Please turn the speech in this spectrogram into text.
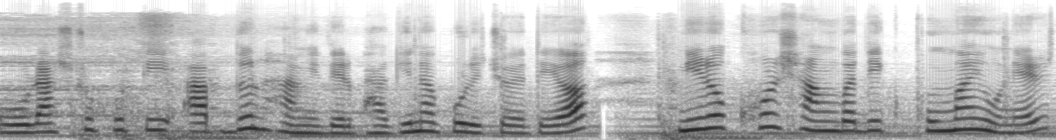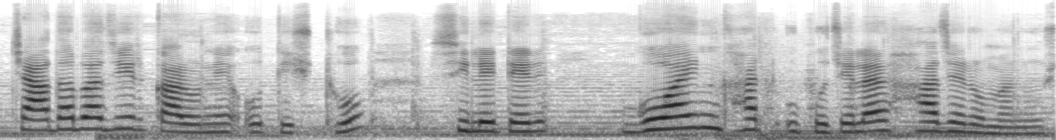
ও রাষ্ট্রপতি আব্দুল হামিদের ভাগিনা পরিচয় দেওয়া নিরক্ষর সাংবাদিক হুমায়ুনের চাঁদাবাজির কারণে অতিষ্ঠ সিলেটের গোয়াইনঘাট উপজেলার হাজারো মানুষ।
